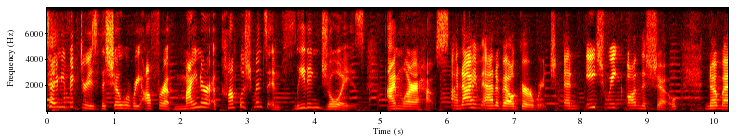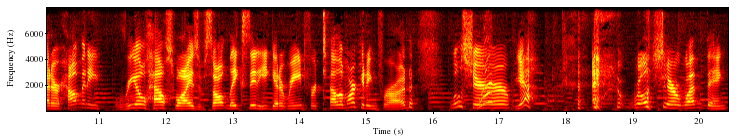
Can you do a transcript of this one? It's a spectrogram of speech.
to Tiny Victories, the show where we offer up minor accomplishments and fleeting joys. I'm Laura House. And I'm Annabelle Gurwitch. And each week on the show, no matter how many real housewives of Salt Lake City get arraigned for telemarketing fraud, we'll share, what? yeah, we'll share one thing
